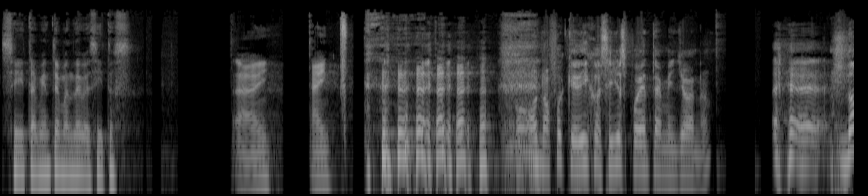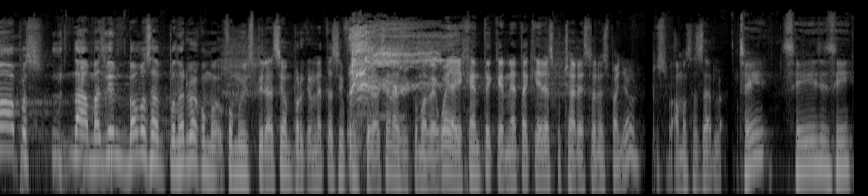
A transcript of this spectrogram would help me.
sí, también te mandé besitos. Ay, ay. O, o no fue que dijo, si ellos pueden también yo, ¿no? no, pues, no, más bien vamos a ponerlo como, como inspiración, porque neta sí fue inspiración, así como de, güey, hay gente que neta quiere escuchar esto en español, pues vamos a hacerlo. Sí, sí, sí, sí.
